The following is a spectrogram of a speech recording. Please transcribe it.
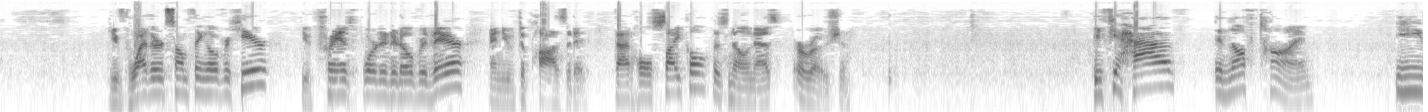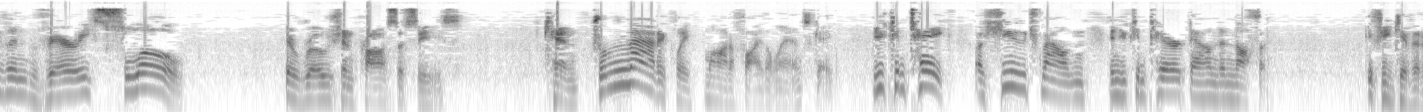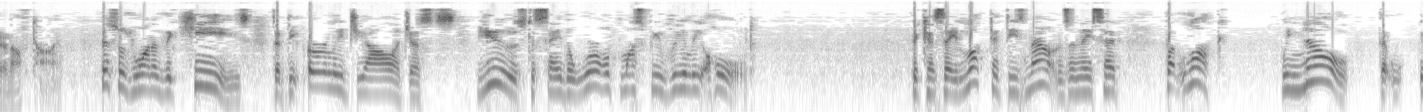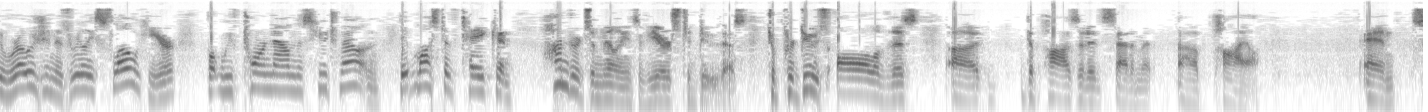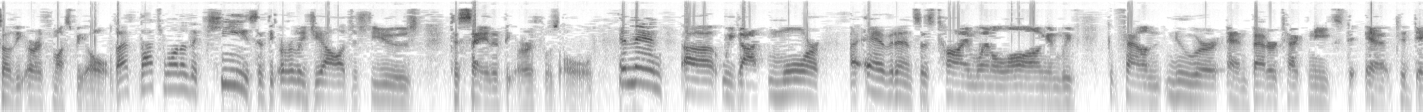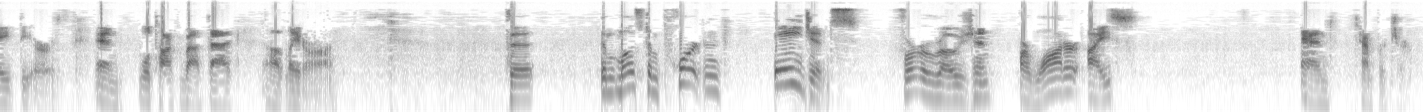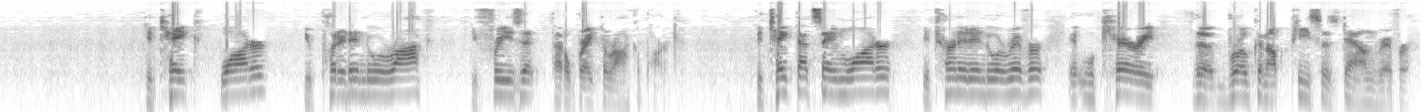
You've weathered something over here, you've transported it over there, and you've deposited. That whole cycle is known as erosion. If you have enough time, even very slow erosion processes can dramatically modify the landscape. You can take a huge mountain and you can tear it down to nothing if you give it enough time. This was one of the keys that the early geologists used to say the world must be really old. Because they looked at these mountains and they said, but look, we know that erosion is really slow here, but we've torn down this huge mountain. It must have taken hundreds of millions of years to do this, to produce all of this uh, deposited sediment uh, pile. And so the Earth must be old. That, that's one of the keys that the early geologists used to say that the Earth was old. And then uh, we got more uh, evidence as time went along, and we've found newer and better techniques to, uh, to date the Earth. And we'll talk about that uh, later on. The, the most important agents for erosion are water, ice, and temperature. You take water, you put it into a rock, you freeze it, that'll break the rock apart. You take that same water, you turn it into a river, it will carry the broken up pieces downriver.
